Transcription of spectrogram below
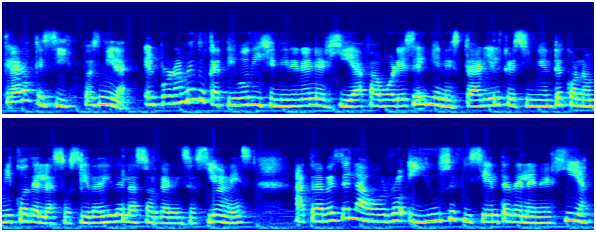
Claro que sí, pues mira, el programa educativo de Ingeniería en Energía favorece el bienestar y el crecimiento económico de la sociedad y de las organizaciones a través del ahorro y uso eficiente de la energía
